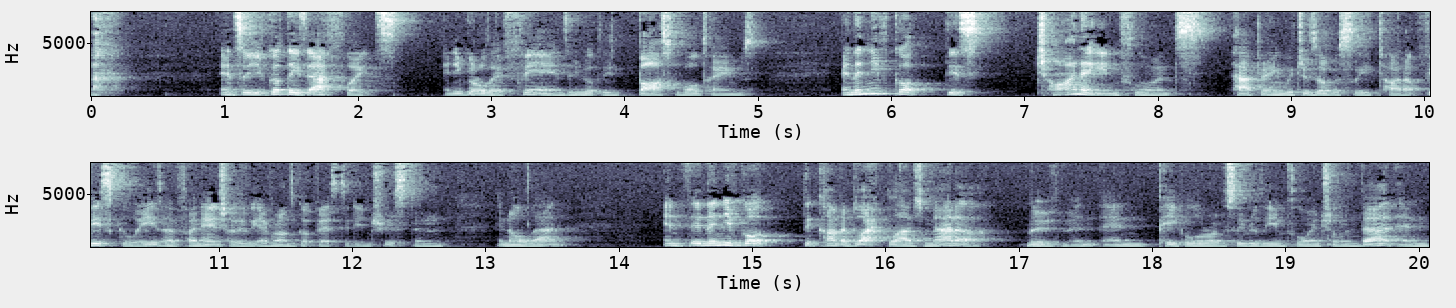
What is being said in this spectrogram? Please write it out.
and so you've got these athletes and you've got all their fans and you've got these basketball teams. And then you've got this China influence happening, which is obviously tied up fiscally, so financially, everyone's got vested interest and, and all that. And, and then you've got the kind of Black Lives Matter movement, and people are obviously really influential in that. And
